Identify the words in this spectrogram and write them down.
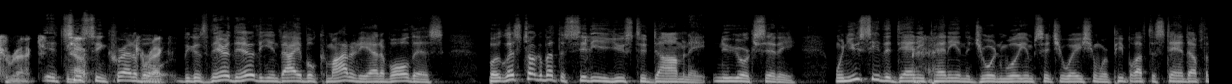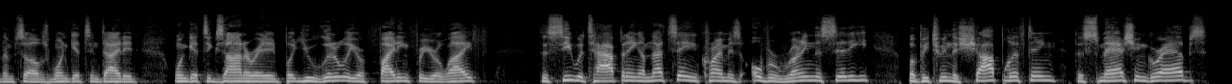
Correct. it's No, just incredible correct. because they're they're the invaluable commodity out of all this. But let's talk about the city you used to dominate, New York City. When you see the Danny Penny and the Jordan Williams situation where people have to stand up for themselves, one gets indicted, one gets exonerated, but you literally are fighting for your life to see what's happening. I'm not saying crime is overrunning the city, but between the shoplifting, the smash and grabs,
